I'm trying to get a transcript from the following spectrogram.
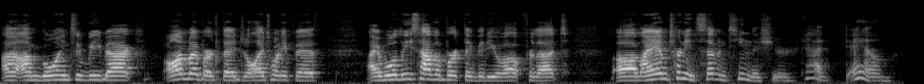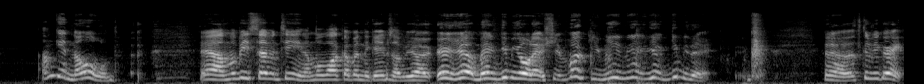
I I'm going to be back on my birthday, July 25th. I will at least have a birthday video out for that. Um, I am turning 17 this year. God damn. I'm getting old. yeah, I'm gonna be 17. I'm gonna walk up in the games and be like, hey, yeah, man, give me all that shit. Fuck you, man. Yeah, yeah give me that. yeah, that's gonna be great.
